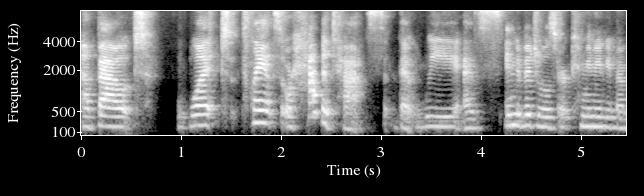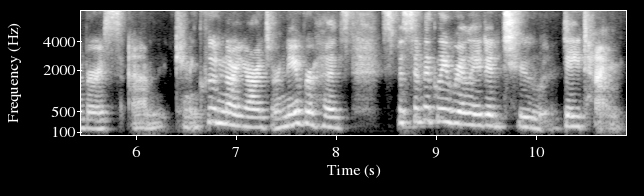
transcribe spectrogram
about what plants or habitats that we as individuals or community members um, can include in our yards or neighborhoods, specifically related to daytime,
